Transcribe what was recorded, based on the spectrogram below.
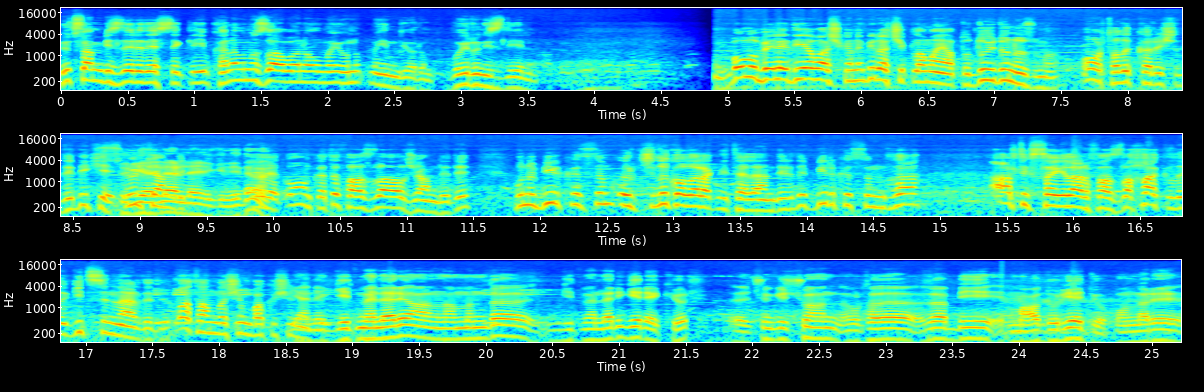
Lütfen bizleri destekleyip kanalımıza abone olmayı unutmayın diyorum. Buyurun izleyelim. Bolu Belediye Başkanı bir açıklama yaptı. Duydunuz mu? Ortalık karıştı. Dedi ki ülkemde- ilgili değil mi? Evet 10 katı fazla alacağım dedi. Bunu bir kısım ırkçılık olarak nitelendirdi. Bir kısım da artık sayılar fazla haklı gitsinler dedi. Vatandaşın bakışı Yani nedir? gitmeleri anlamında gitmeleri gerekiyor. E, Çünkü şu an ortada da bir mağduriyet yok. Onları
